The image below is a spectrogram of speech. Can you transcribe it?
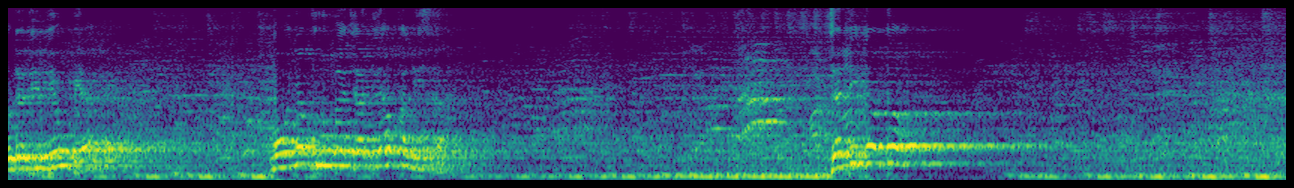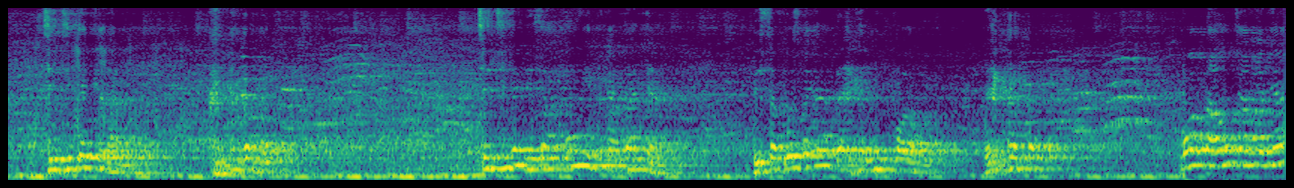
Udah ditiup ya? Maunya berubah jadi apa Lisa? Jadi kodok. Cincinnya hilang. Cincinnya disakuin katanya. Disaku saya ada handphone. Mau tahu caranya?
